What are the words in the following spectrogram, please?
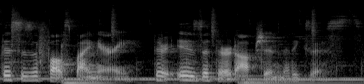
this is a false binary. There is a third option that exists.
